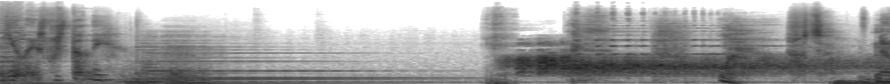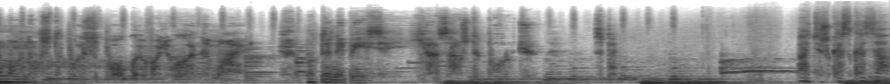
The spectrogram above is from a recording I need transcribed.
Наділаєш в штани. Що це? Нема нам з тобою спокою, Валюха, немає. Ну ти не бійся, я завжди поруч. Спи. Батюшка сказав,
